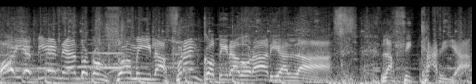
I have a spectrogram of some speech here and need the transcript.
Hoy es viernes. Ando con Somi, la francotiradora Arias, las, la sicaria,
